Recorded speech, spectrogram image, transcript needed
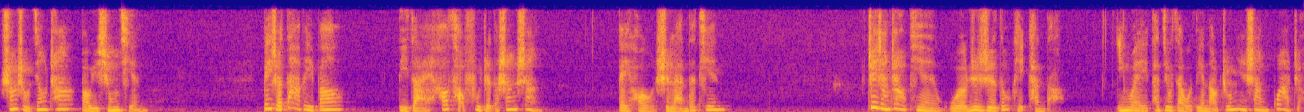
双手交叉抱于胸前，背着大背包，抵在蒿草覆着的山上，背后是蓝的天。这张照片我日日都可以看到，因为它就在我电脑桌面上挂着。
